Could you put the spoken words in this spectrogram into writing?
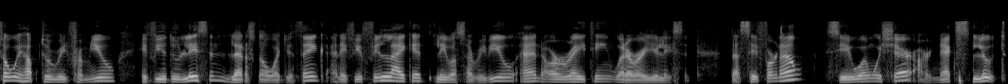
So we hope to read from you. If you do listen, let us know what you think, and if you feel like it, leave us a review and or rating wherever you listen. That's it for now. See you when we share our next loot.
